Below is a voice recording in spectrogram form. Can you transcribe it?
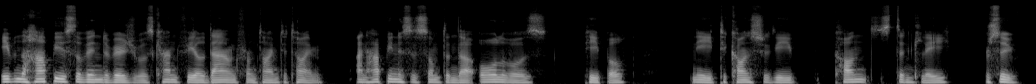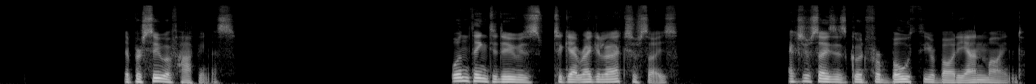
Even the happiest of individuals can feel down from time to time, and happiness is something that all of us people need to constantly constantly pursue. The pursuit of happiness. One thing to do is to get regular exercise. Exercise is good for both your body and mind.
